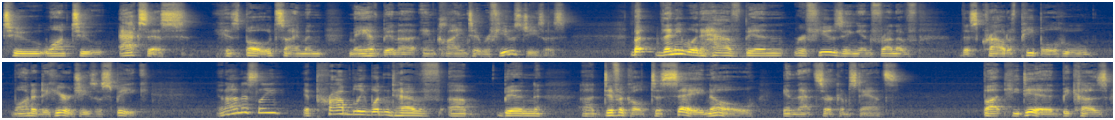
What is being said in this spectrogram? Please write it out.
to want to access his boat, Simon may have been uh, inclined to refuse Jesus. But then he would have been refusing in front of this crowd of people who wanted to hear Jesus speak. And honestly, it probably wouldn't have uh, been uh, difficult to say no in that circumstance. But he did because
